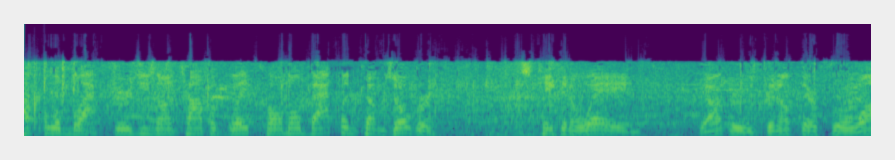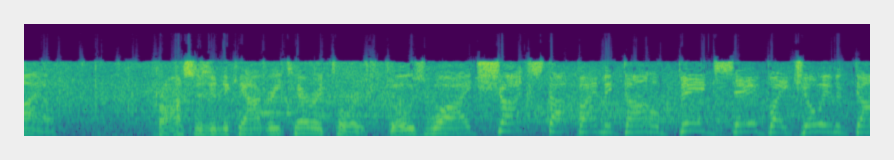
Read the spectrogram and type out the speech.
couple of black jerseys on top of Blake Comeau. Backlund comes over. It's taken away, and Jagr, who's been up there for a while, crosses into Calgary territory. Goes wide. Shot stopped by MacDonald. Big save by Joey MacDonald.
